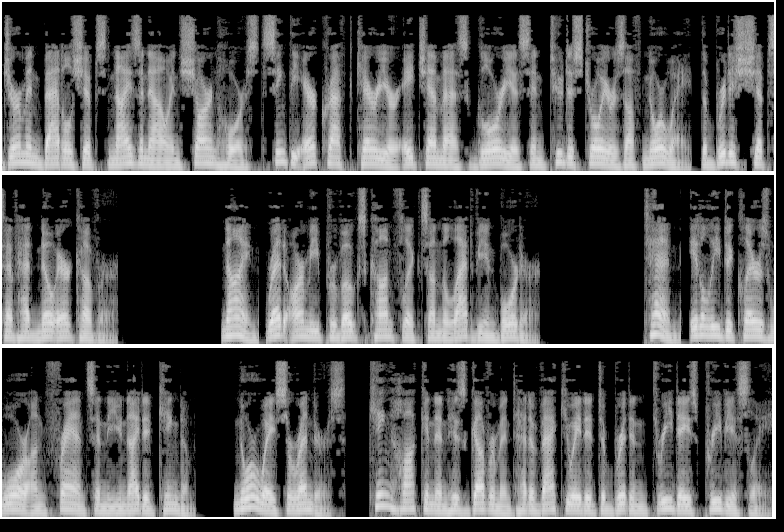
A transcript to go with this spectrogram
German battleships Gneisenau and Scharnhorst sink the aircraft carrier HMS Glorious and two destroyers off Norway, the British ships have had no air cover. 9. Red Army provokes conflicts on the Latvian border. 10. Italy declares war on France and the United Kingdom. Norway surrenders. King Haakon and his government had evacuated to Britain three days previously.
